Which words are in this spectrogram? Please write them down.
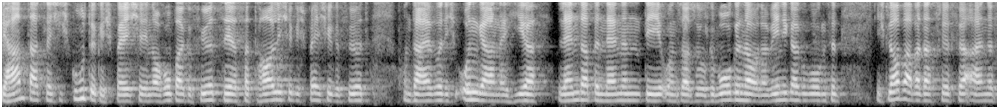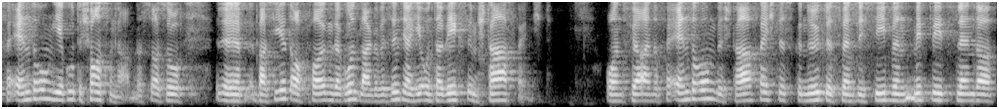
wir haben tatsächlich gute Gespräche in Europa geführt, sehr vertrauliche Gespräche geführt. Und daher würde ich ungern hier Länder benennen, die uns also gewogener oder weniger gewogen sind. Ich glaube aber, dass wir für eine Veränderung hier gute Chancen haben. Das ist also äh, basiert auf folgender Grundlage. Wir sind ja hier unterwegs im Strafrecht. Und für eine Veränderung des Strafrechts genügt es, wenn sich sieben Mitgliedsländer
